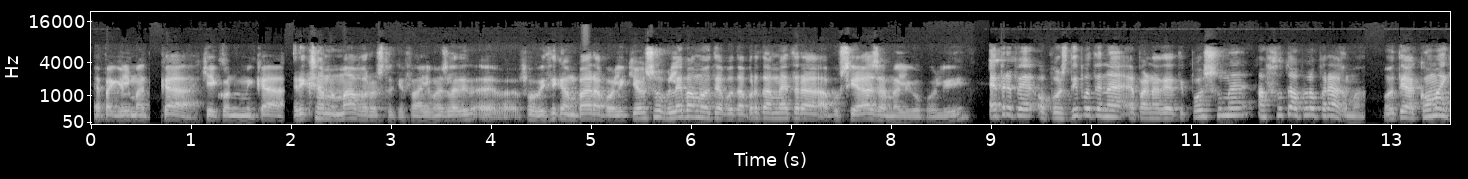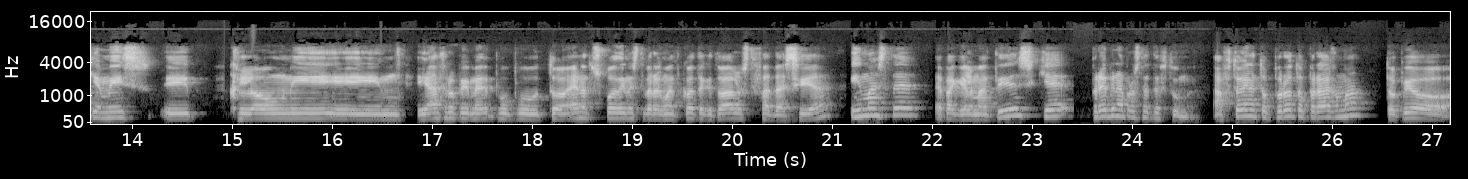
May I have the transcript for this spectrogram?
επαγγελματικά και οικονομικά, ρίξαμε μαύρο στο κεφάλι μας, δηλαδή ε, φοβηθήκαμε πάρα πολύ. Και όσο βλέπαμε ότι από τα πρώτα μέτρα απουσιάζαμε λίγο πολύ, έπρεπε οπωσδήποτε να επαναδιατυπώσουμε αυτό το απλό πράγμα. Ότι ακόμα κι εμείς, οι κλόουν, οι, οι άνθρωποι που, που το ένα τους πόδι είναι στην πραγματικότητα και το άλλο στη φαντασία, είμαστε επαγγελματίες και πρέπει να προστατευτούμε. Αυτό είναι το πρώτο πράγμα το οποίο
